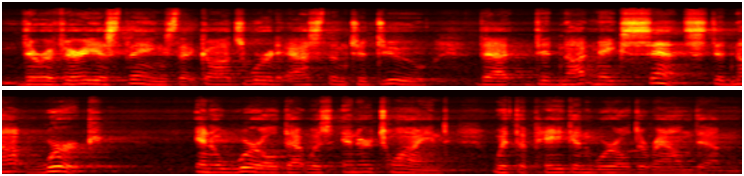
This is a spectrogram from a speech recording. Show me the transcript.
There are various things that God's word asked them to do that did not make sense, did not work in a world that was intertwined with the pagan world around them.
